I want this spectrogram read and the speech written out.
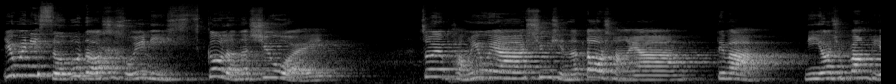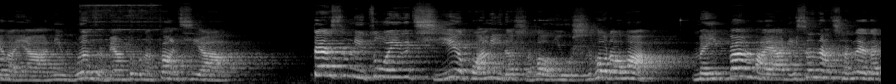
因为你舍不得是属于你个人的修为。作为朋友呀，修行的道场呀，对吧？你要去帮别人呀，你无论怎么样都不能放弃啊。但是你作为一个企业管理的时候，有时候的话没办法呀，你身上承载的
